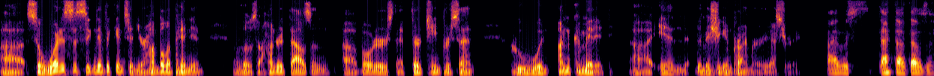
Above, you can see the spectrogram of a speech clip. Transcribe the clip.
Uh, so, what is the significance, in your humble opinion, of those 100,000 uh, voters, that 13% who were uncommitted uh, in the Michigan primary yesterday? I was, I thought that was a,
